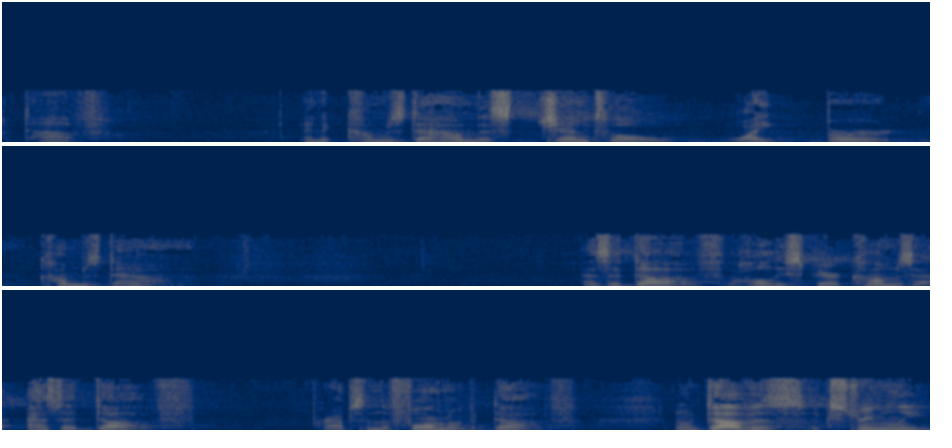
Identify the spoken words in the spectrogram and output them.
A dove. And it comes down, this gentle white bird comes down as a dove. The Holy Spirit comes as a dove, perhaps in the form of a dove. Now, dove is extremely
